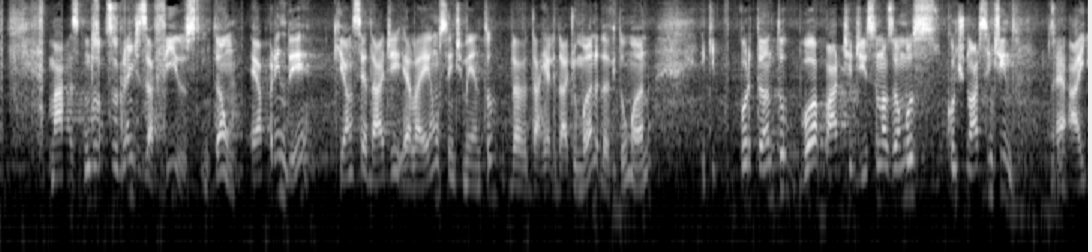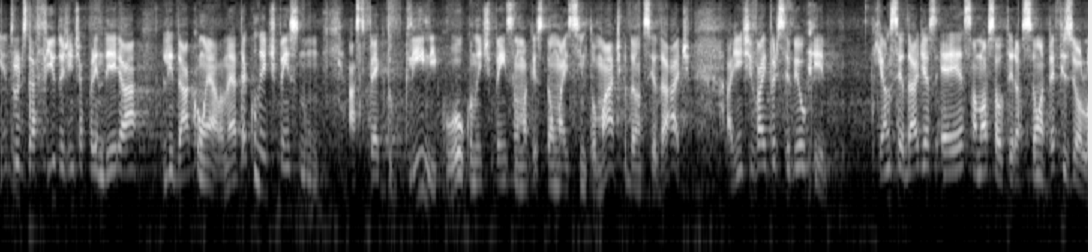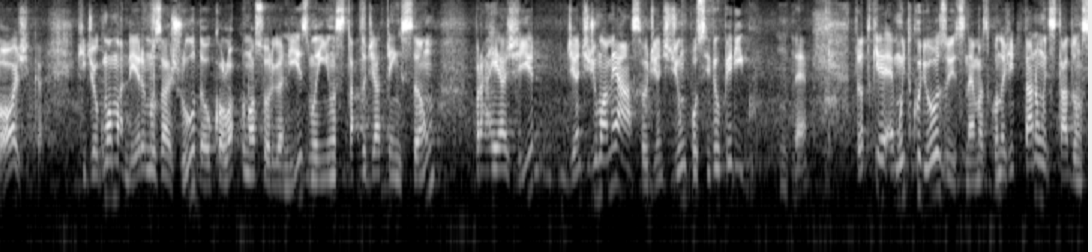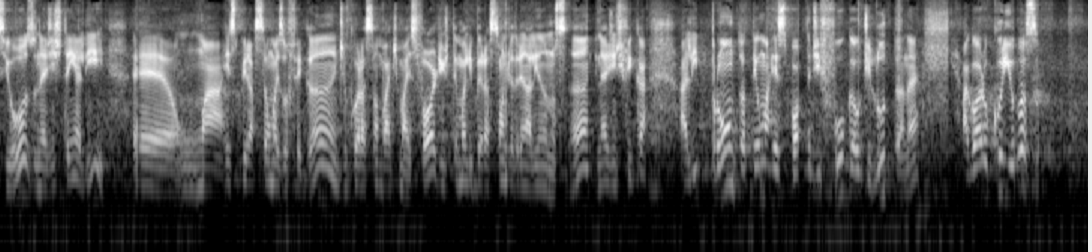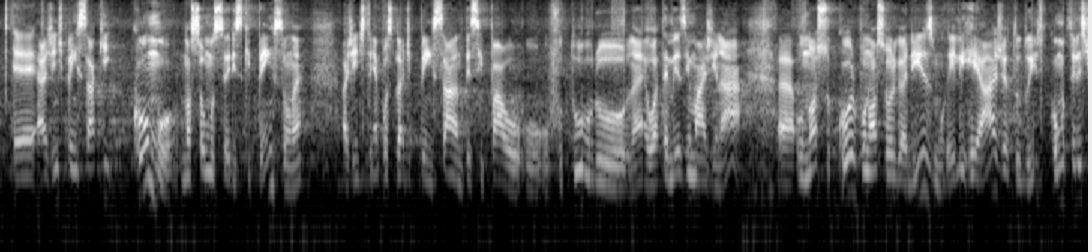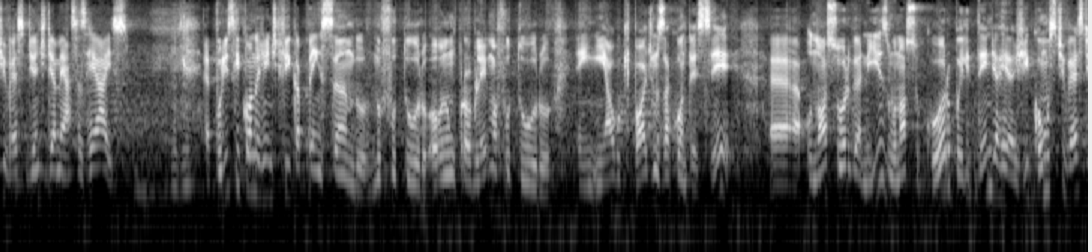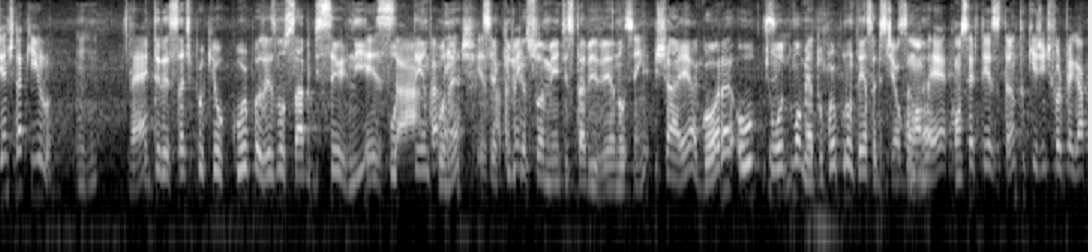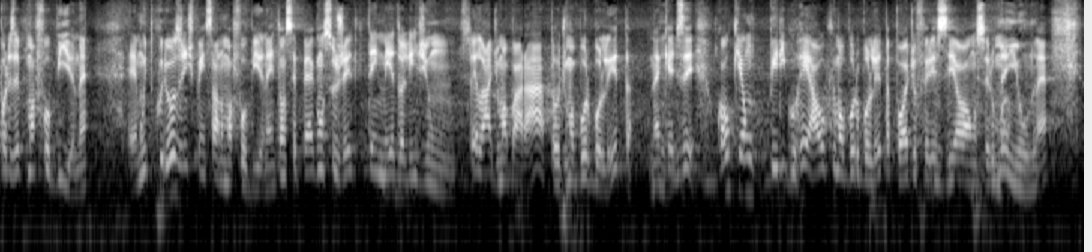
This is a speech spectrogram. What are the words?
Mas um dos nossos grandes desafios, então, é aprender que a ansiedade ela é um sentimento da, da realidade humana, da vida humana, e que, portanto, boa parte disso nós vamos continuar sentindo. É, aí entra o desafio da gente aprender a lidar com ela. Né? Até quando a gente pensa num aspecto clínico ou quando a gente pensa numa questão mais sintomática da ansiedade, a gente vai perceber o quê? que a ansiedade é essa nossa alteração até fisiológica que de alguma maneira nos ajuda ou coloca o nosso organismo em um estado de atenção para reagir diante de uma ameaça ou diante de um possível perigo. Né? Tanto que é muito curioso isso, né? Mas quando a gente está num estado ansioso, né? A gente tem ali é, uma respiração mais ofegante, o coração bate mais forte, a gente tem uma liberação de adrenalina no sangue, né? A gente fica ali pronto a ter uma resposta de fuga ou de luta, né? Agora, o curioso é a gente pensar que como nós somos seres que pensam, né? A gente tem a possibilidade de pensar, antecipar o, o, o futuro, né? Ou até mesmo imaginar. Uh, o nosso corpo, o nosso organismo, ele reage a tudo isso como se ele estivesse diante de ameaças reais. Uhum. É por isso que quando a gente fica pensando no futuro ou num problema futuro, em, em algo que pode nos acontecer, é, o nosso organismo, o nosso corpo, ele tende a reagir como se estivesse diante daquilo. Uhum. É. é interessante porque o corpo às vezes não sabe discernir exatamente, o tempo, né? Exatamente. Se aquilo que a sua mente está vivendo Sim. já é agora ou de um Sim. outro momento. O corpo não tem essa distinção, alguma, né? É, com certeza. Tanto que a gente for pegar, por exemplo, uma fobia, né? É muito curioso a gente pensar numa fobia, né? Então você pega um sujeito que tem medo ali de um, sei lá, de uma barata ou de uma borboleta, né? Uhum. Quer dizer, qual que é um perigo real que uma borboleta pode oferecer uhum. a um ser humano? Nenhum, né? né?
